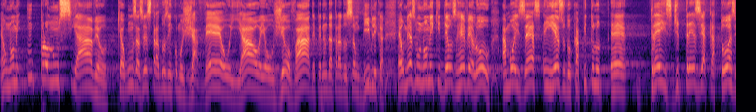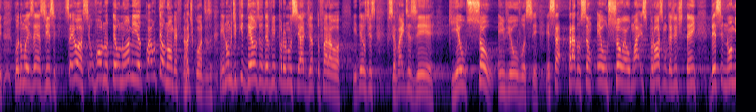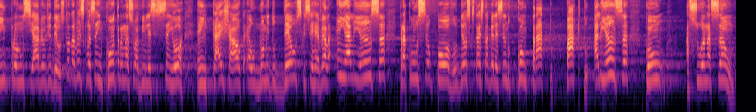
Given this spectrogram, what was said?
É um nome impronunciável, que alguns às vezes traduzem como Javé, ou Yahweh, ou Jeová, dependendo da tradução bíblica. É o mesmo nome que Deus revelou a Moisés em Êxodo, capítulo é, 3, de 13 a 14, quando Moisés disse: Senhor, se eu vou no teu nome, qual é o teu nome, afinal de contas? Em nome de que Deus eu devo me pronunciar diante do Faraó? E Deus disse: Você vai dizer que eu sou enviou você. Essa tradução, eu sou, é o mais próximo que a gente tem desse nome impronunciável de Deus. Toda vez que você encontra na sua Bíblia esse Senhor em caixa alta, é o nome do Deus que se revela em aliança para com o seu povo, o Deus que está estabelecendo contrato, pacto, aliança com a sua nação.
